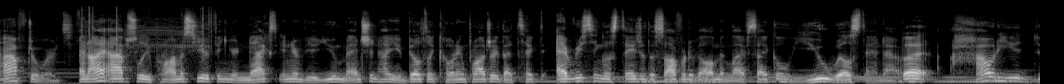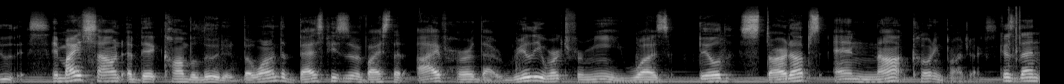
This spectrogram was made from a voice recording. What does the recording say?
afterwards. And I absolutely promise you, if in your next interview you mention how you built a coding project that ticked every single stage of the software development lifecycle, you will stand out. But how do you do this? It might sound a bit convoluted, but one of the best pieces of advice that I've heard that really worked for me was build startups and not coding projects. Because then,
